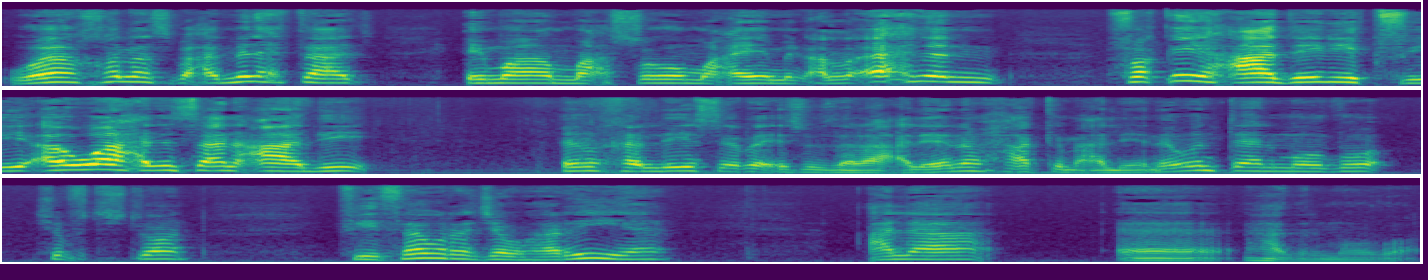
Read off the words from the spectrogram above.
وخلص بعد ما نحتاج إمام معصوم معين من الله. إحنا فقيه عادل يكفي أو واحد إنسان عادي. نخليه يصير رئيس وزراء علينا وحاكم علينا. وانتهى الموضوع. شفت شلون؟ في ثورة جوهرية على آه هذا الموضوع.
